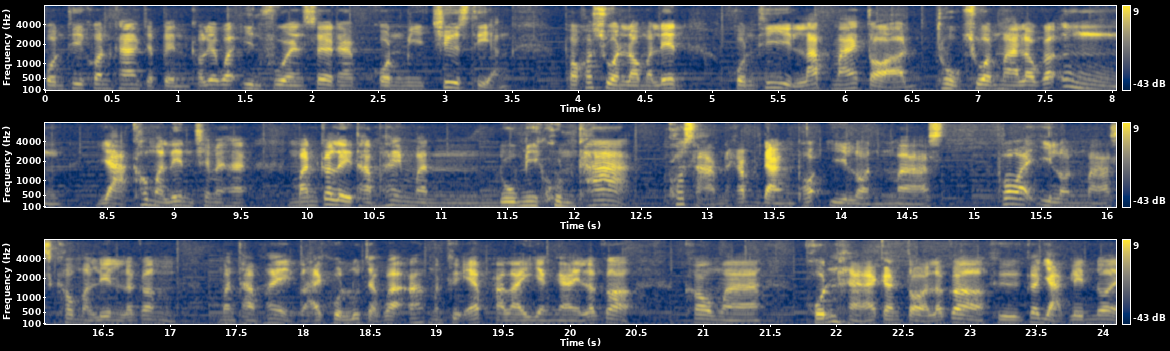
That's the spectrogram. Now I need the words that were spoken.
คนที่ค่อนข้างจะเป็นเขาเรียกว่าอินฟลูเอนเซอร์นะครับคนมีชื่อเสียงพอเขาชวนเรามาเล่น คนที่รับไม้ต่อถูกชวนมาเราก็อืมอยากเข้ามาเล่นใช่ไหมฮะมันก็เลยทำให้มันดูมีคุณค่าข้อ 3 นะครับ ดังเพราะอีลอนมัสเพ ราะว่าอีลอนมัสเข้ามาเล่น แล้วก็มันทำให้หลายคนรู้จักว่าอะมันคือแอปอะไรยังไง แล้วก็เข้ามาค้นหากันต่อแล้วก็คือก็อยากเล่นด้วย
